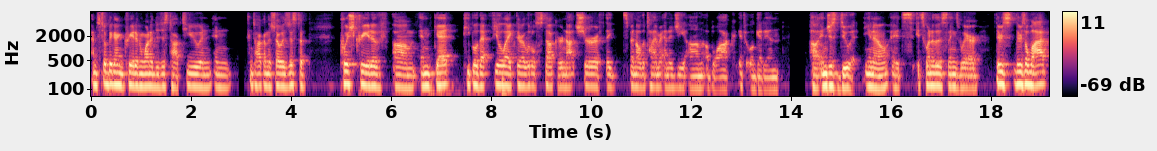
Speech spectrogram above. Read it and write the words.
I'm so big on creative and wanted to just talk to you and and and talk on the show is just to push creative um, and get people that feel like they're a little stuck or not sure if they spend all the time or energy on a block if it will get in uh, and just do it you know? It's it's one of those things where there's there's a lot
